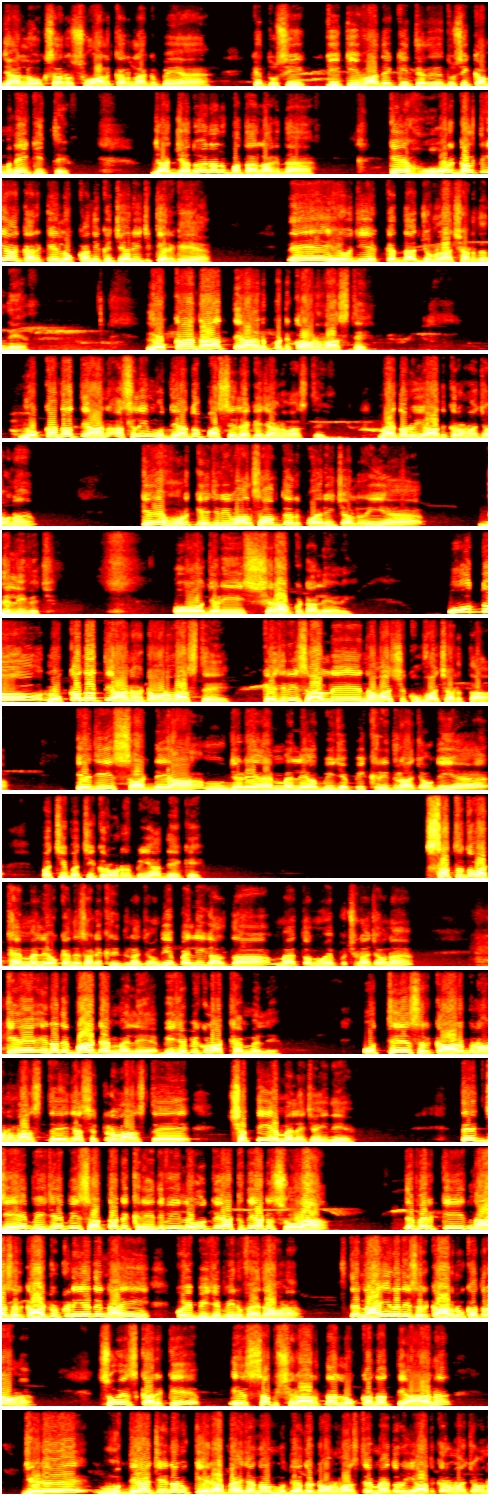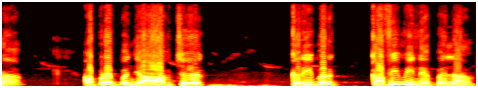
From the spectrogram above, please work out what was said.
ਜਾਂ ਲੋਕ ਸਾਨੂੰ ਸਵਾਲ ਕਰਨ ਲੱਗ ਪਏ ਹੈ ਕਿ ਤੁਸੀਂ ਕੀ ਕੀ ਵਾਅਦੇ ਕੀਤੇ ਸੀ ਤੁਸੀਂ ਕੰਮ ਨਹੀਂ ਕੀਤੇ ਜਾਂ ਜਦੋਂ ਇਹਨਾਂ ਨੂੰ ਪਤਾ ਲੱਗਦਾ ਹੈ ਕਿ ਹੋਰ ਗਲਤੀਆਂ ਕਰਕੇ ਲੋਕਾਂ ਦੀ ਕਚਹਿਰੀ 'ਚ ਘਿਰ ਗਏ ਆ, ਤੇ ਇਹੋ ਜੀ ਇੱਕ ਅੱਧਾ ਜੁਮਲਾ ਛੱਡ ਦਿੰਦੇ ਆ। ਲੋਕਾਂ ਦਾ ਧਿਆਨ ਭਟਕਾਉਣ ਵਾਸਤੇ, ਲੋਕਾਂ ਦਾ ਧਿਆਨ ਅਸਲੀ ਮੁੱਦਿਆਂ ਤੋਂ ਪਾਸੇ ਲੈ ਕੇ ਜਾਣ ਵਾਸਤੇ, ਮੈਂ ਤੁਹਾਨੂੰ ਯਾਦ ਕਰਾਉਣਾ ਚਾਹੁੰਦਾ ਕਿ ਹੁਣ ਕੇਜਰੀਵਾਲ ਸਾਹਿਬ ਤੇ ਇਨਕੁਆਇਰੀ ਚੱਲ ਰਹੀ ਹੈ ਦਿੱਲੀ ਵਿੱਚ, ਉਹ ਜਿਹੜੀ ਸ਼ਰਾਬ ਘੁਟਾਲੇ ਵਾਲੀ। ਉਦੋਂ ਲੋਕਾਂ ਦਾ ਧਿਆਨ ਹਟਾਉਣ ਵਾਸਤੇ ਕੇਜਰੀਵਾਲ ਨੇ ਨਵਾਂ ਸ਼ਕੂਫਾ ਛੱਡਤਾ ਕਿ ਜੀ ਸਾਡੇ ਆ- ਮ, ਜਿਹੜੇ ਐਮਐਲਏ ਉਹ ਬੀਜੇਪੀ ਖਰੀਦਣਾ ਚਾਹੁੰਦੀ ਹੈ 25-25 ਕਰੋੜ ਰੁਪਇਆ ਦੇ ਕੇ। 7 ਤੋਂ 8 ਐਮਐਲਏ ਉਹ ਕਹਿੰਦੇ ਸਾਡੇ ਖਰੀਦਣਾ ਚਾਹੁੰਦੀ ਹੈ। ਪਹਿਲੀ ਗੱਲ ਤਾਂ ਮੈਂ ਤੁਹਾਨੂੰ ਇਹ ਪੁੱਛਣਾ ਚਾਹੁੰਦਾ ਕਿ ਇਹਨਾਂ ਦੇ 62 ਐਮਐਲਏ ਹੈ ਬੀਜੇਪੀ ਕੋਲ 8 ਐਮਐਲਏ ਉੱਥੇ ਸਰਕਾਰ ਬਣਾਉਣ ਵਾਸਤੇ ਜਾਂ ਸਿੱਟਣ ਵਾਸਤੇ 36 ਐਮਐਲਏ ਚਾਹੀਦੇ ਆ। ਤੇ ਜੇ ਬੀਜੇਪੀ 7-8 ਖਰੀਦ ਵੀ ਲਊ ਤੇ 8 ਤੇ 8 16 ਤੇ ਫਿਰ ਕੀ ਨਾ ਸਰਕਾਰ ਟੁੱਟਣੀ ਹੈ ਤੇ ਨਾ ਹੀ ਕੋਈ ਬੀਜੇਪੀ ਨੂੰ ਫਾਇਦਾ ਹੋਣਾ, ਤੇ ਨਾ ਹੀ ਇਹਨਾਂ ਦੀ ਸਰਕਾਰ ਨੂੰ ਖਤਰਾ ਹੋਣਾ। ਸੋ ਇਸ ਕਰਕੇ ਇਹ ਸਭ ਸ਼ਰਾਰਤਾਂ ਲੋਕਾਂ ਦਾ ਧਿਆਨ, ਜਿਹੜੇ ਮੁੱਦਿਆਂ 'ਚ ਇਹਨਾਂ ਨੂੰ ਘੇਰਾ ਪੈ ਜਾਂਦਾ, ਉਹ ਮੁੱਦਿਆਂ ਤੋਂ ਹਟਾਉਣ ਵਾਸਤੇ ਮੈਂ ਤੁਹਾਨੂੰ ਯਾਦ ਕਰਾਉਣਾ ਚਾਹੁੰਦਾ। ਆਪਣੇ ਪੰਜਾਬ 'ਚ ਕਰੀਬਨ ਕਾਫੀ ਮਹੀਨੇ ਪਹਿਲਾਂ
